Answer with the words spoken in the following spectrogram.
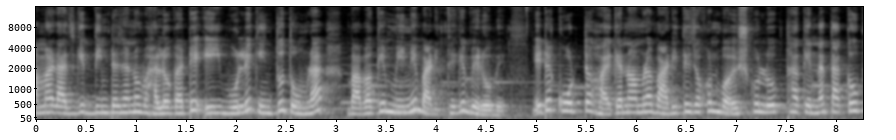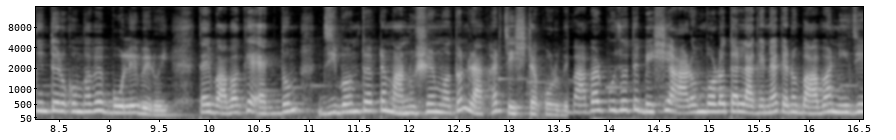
আমার আজকের দিনটা যেন ভালো কাটে এই বলে কিন্তু তোমরা বাবাকে মেনে বাড়ি থেকে বেরোবে। এটা করতে হয়, কেন আমরা বাড়িতে যখন বয়স্ক লোক থাকেন না, তাকেও কিন্তু এরকমভাবে বলে বেরোই। তাই বাবাকে একদম জীবন্ত একটা মানুষের মতন রাখার চেষ্টা করবে। বাবার পুজোতে বেশি আড়ম্বরতা লাগে না, কেন বাবা নিজে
